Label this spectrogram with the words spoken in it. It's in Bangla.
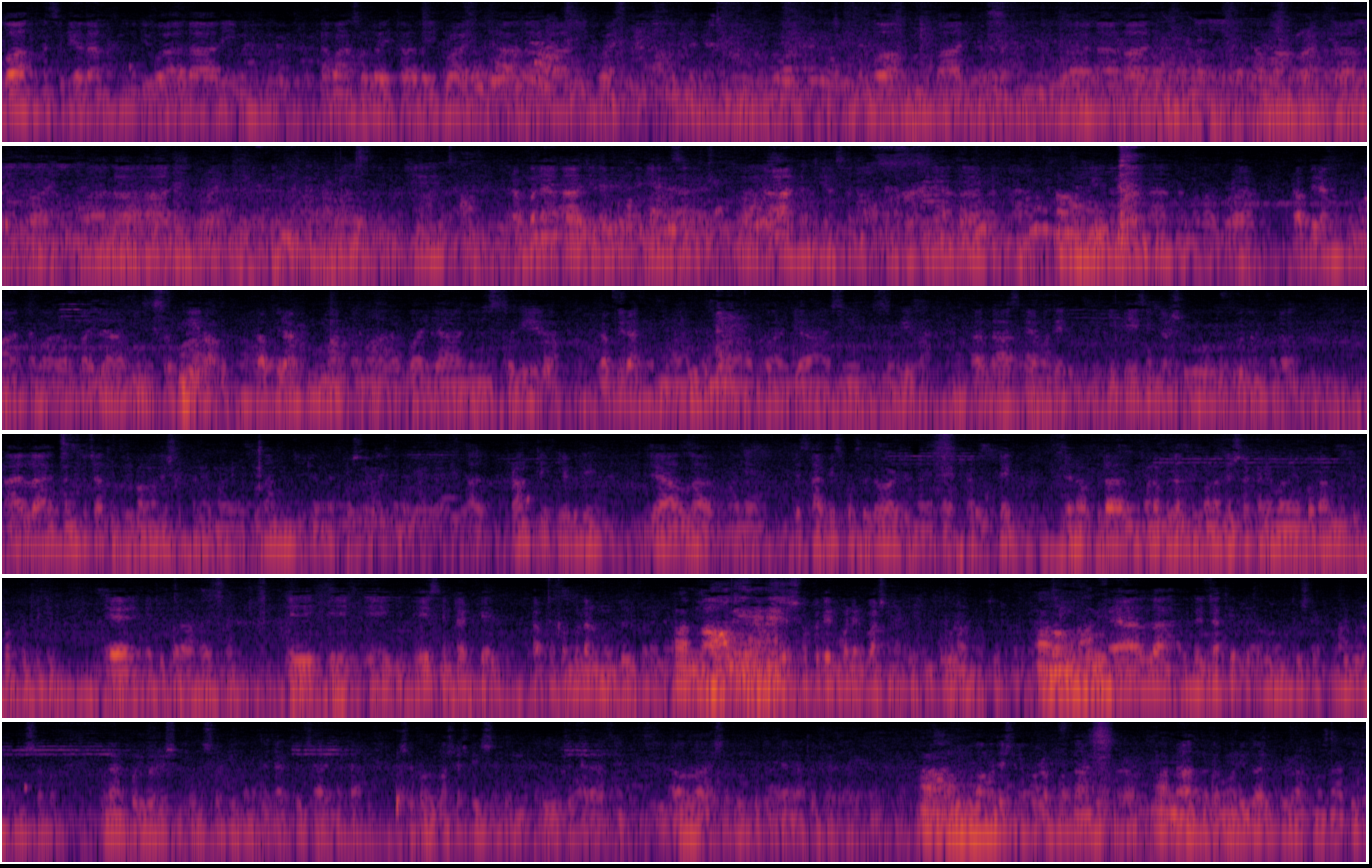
اللهم صل على محمد وعلى آل محمد كما صليت على إبراهيم وعلى آل إبراهيم. إنك حميد مجيد. اللهم بارك على محمد وعلى آل محمد كما باركت على إبراهيم وعلى آل إبراهيم. إنك حميد مجيد. ربنا آتنا في الدنيا حسنة وفي الآخرة حسنة وقنا عذاب النار. وقنا جنات مع الأبرار رب ارحمهما كما ربياني صغيرا رب ارحمهما كما ربياني صغيرا رب ارحمهما كما ربياني صغيرا আল্লাহ আজকে আমাদের ইপিএ সেন্টার শুভ উদ্বোধন হলো আল্লাহ প্রজাতন্ত্রী বাংলাদেশ সরকারের মাননীয় প্রধানমন্ত্রী জনাব শেখ হাসিনা আর প্রান্তিক লেভেলে যে আল্লাহ মানে যে সার্ভিস পৌঁছে দেওয়ার জন্য এটা একটা উদ্বেগ। যেন প্রধান গণপ্রজাতন্ত্রী বাংলাদেশ সরকারের মাননীয় প্রধানমন্ত্রীর পক্ষ থেকে এটি করা হয়েছে। এই এই- এই সেন্টারকে আপনি কবুলার মঞ্জুর করেন। সকলের মনের বাসনাকে কিন্তু কবুলার মঞ্জুর করেন। আল্লাহ আমাদের জাতির পিতা বঙ্গবন্ধু শেখ মুজিবুর রহমান সহ ওনার পরিবারের সকল শহীদ আমাদের জাতীয় চার নেতা সকল বাসা শহীদ সকল মুক্তিযুদ্ধ যারা আছেন আল্লাহ সকলকে তুমি জান্নাত ফেরত বাংলাদেশের উপর রহমত নাজির করো রাজনগর মলিগড়ের উপর রহমত নাজির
